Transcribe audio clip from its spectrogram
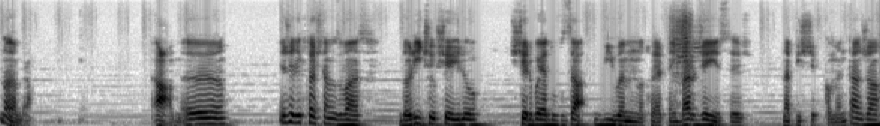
No dobra. A, yy, jeżeli ktoś tam z was doliczył się ilu ścierwojadów zabiłem, no to jak najbardziej jesteś, napiszcie w komentarzach,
